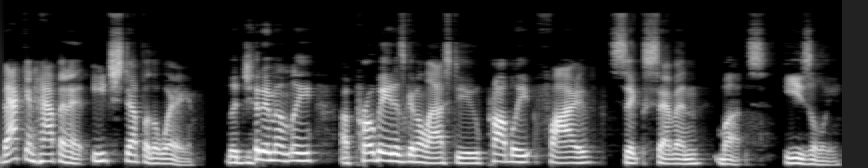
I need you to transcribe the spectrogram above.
That can happen at each step of the way. Legitimately, a probate is going to last you probably five, six, seven months easily.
